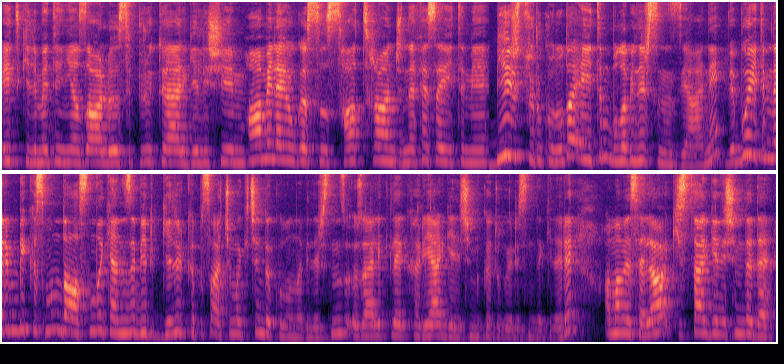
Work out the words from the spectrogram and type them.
Etkili metin yazarlığı, spiritüel gelişim, hamile yogası, satranç, nefes eğitimi bir sürü konuda eğitim bulabilirsiniz yani. Ve bu eğitimlerin bir kısmını da aslında kendinize bir gelir kapısı açmak için de kullanabilirsiniz. Özellikle kariyer gelişimi kategorisindekileri. Ama mesela kişisel gelişimde de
